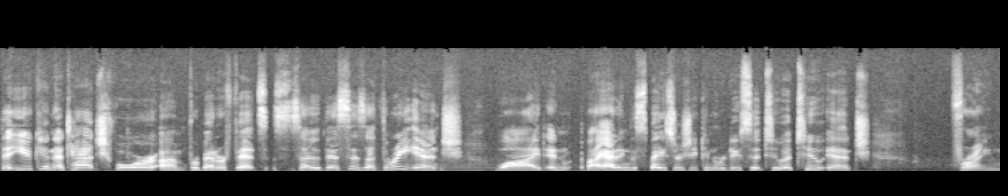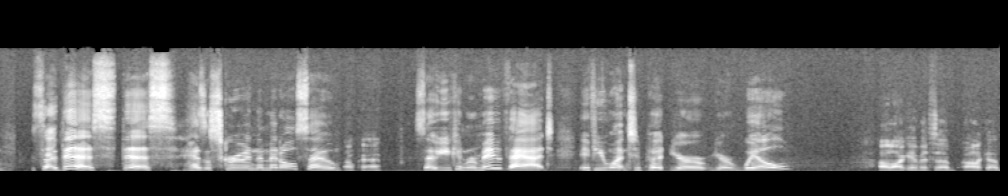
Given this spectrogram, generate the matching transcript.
that you can attach for, um, for better fits. So this is a three inch wide and by adding the spacers you can reduce it to a two inch frame. So this, this has a screw in the middle so, Okay. so you can remove that if you want to put your, your wheel Oh, like if it's a like a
